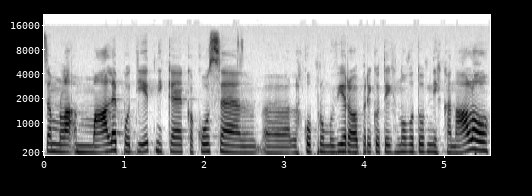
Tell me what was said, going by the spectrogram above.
predvsem male podjetnike, kako se uh, lahko promovirajo preko teh novodobnih kanalov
